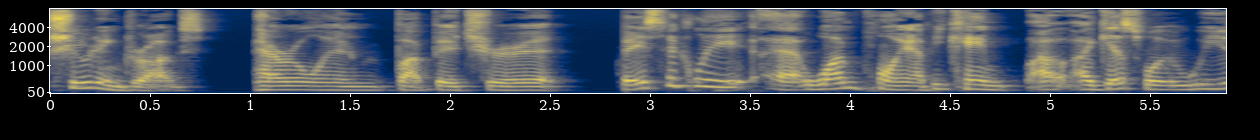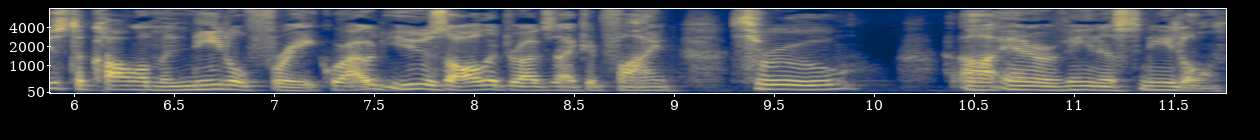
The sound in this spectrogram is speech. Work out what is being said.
shooting drugs, heroin, barbiturate, basically at one point i became i guess what we used to call them a needle freak where i would use all the drugs i could find through uh, intravenous needle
